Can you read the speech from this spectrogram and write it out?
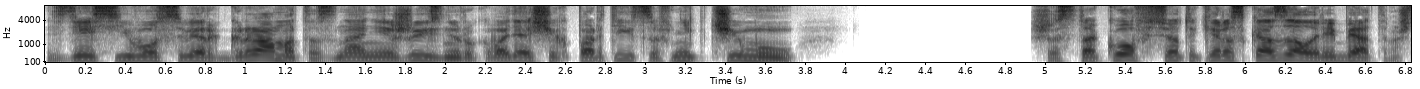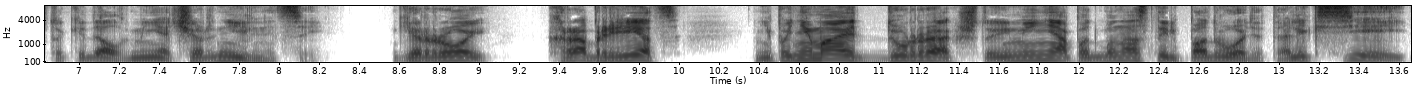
Здесь его сверхграмота, знание жизни руководящих партийцев ни к чему. Шестаков все таки рассказал ребятам, что кидал в меня чернильницей. Герой, храбрец, не понимает дурак, что и меня под монастырь подводят. Алексей!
